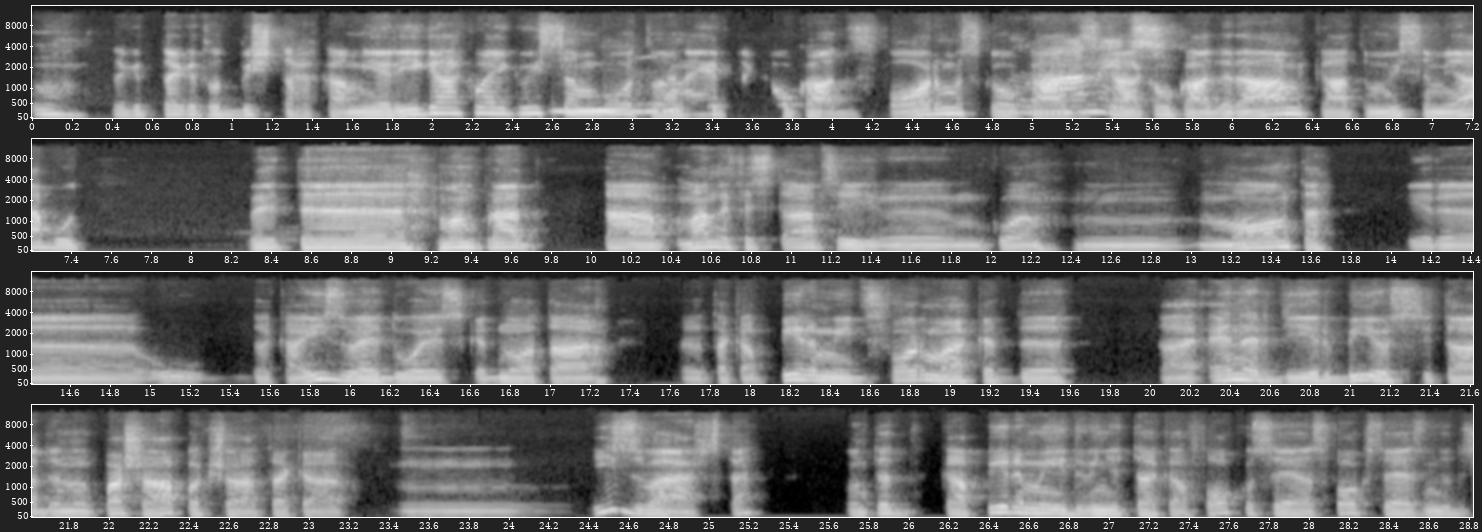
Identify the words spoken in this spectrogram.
nu, tagad, tagad vat tā kā mierīgāk vajag visam būt, vai ne, ir kaut kādas formas, kaut kādas, kā, kaut kāda rāmi, kā tam visam jābūt. Bet, uh, manuprāt, tā manifestācija, um, ko mm, Monta ir uh, izveidojusi, kad no tā, uh, tā kā piramīdas formā, kad uh, tā enerģija ir bijusi tāda no nu, pašā apakšā kā, mm, izvērsta. Un tad, kā piramīda, viņa tā kā fokusējās, fokusējās, un tad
